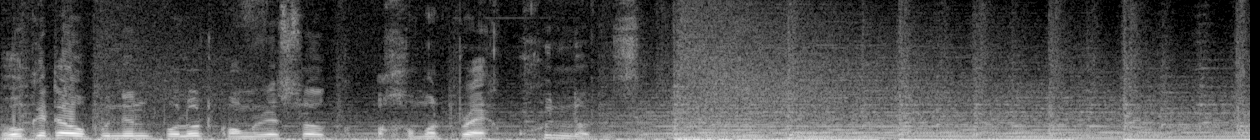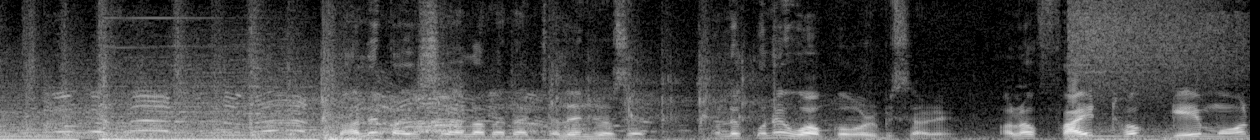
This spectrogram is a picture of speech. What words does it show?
বহুকেইটা অপিনিয়ন পলত কংগ্ৰেছক অসমত প্ৰায় শূন্য দিছে। ভালে পাইছে অলপ এটা চেলেঞ্জ হৈছে হ'লে কোনে ৱাক অভাৰ বিচাৰে? অলপ ফাইট হওক গেম অন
